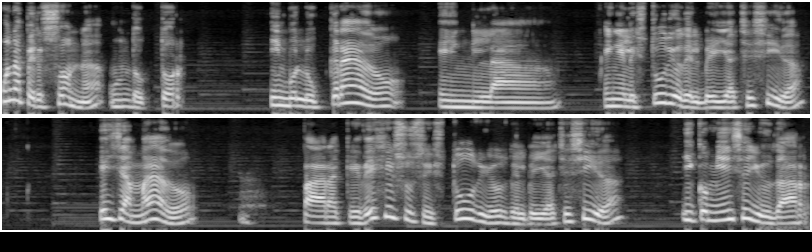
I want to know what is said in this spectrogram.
una persona, un doctor, involucrado en, la, en el estudio del VIH-Sida, es llamado para que deje sus estudios del VIH-Sida y comience a ayudar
